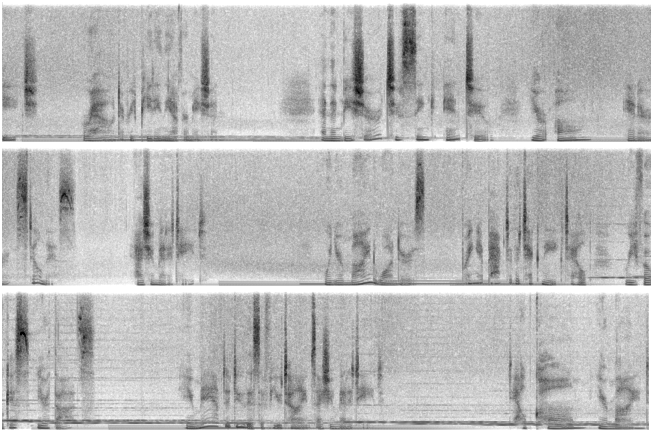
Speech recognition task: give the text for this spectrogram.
each round of repeating the affirmation. And then be sure to sink into your own inner stillness as you meditate. When your mind wanders, bring it back to the technique to help refocus your thoughts. You may have to do this a few times as you meditate to help calm your mind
